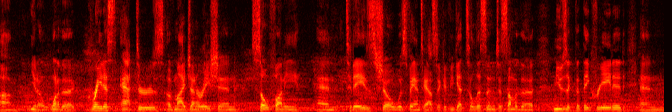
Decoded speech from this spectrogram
Um, you know, one of the greatest actors of my generation, so funny, and today's show was fantastic. If you get to listen to some of the music that they created and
